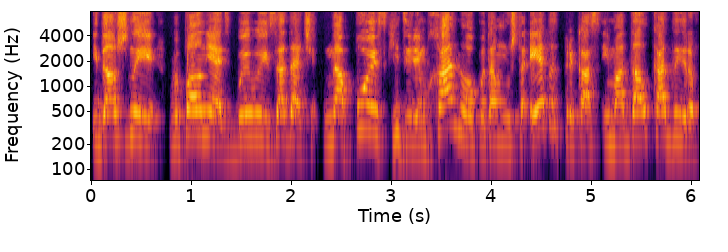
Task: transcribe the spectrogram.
и должны выполнять боевые задачи на поиске Делимханова, потому что этот приказ им отдал Кадыров.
